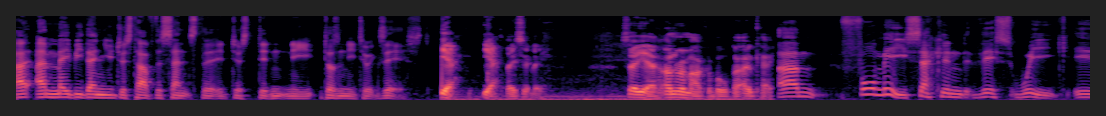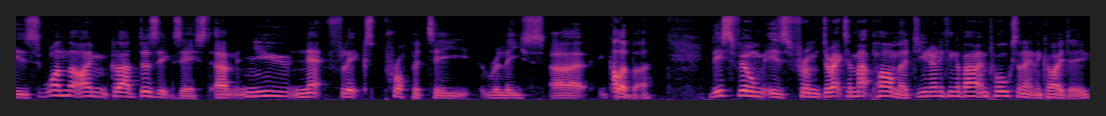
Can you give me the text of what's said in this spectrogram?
And maybe then you just have the sense that it just didn't need doesn't need to exist. Yeah, yeah, basically. So yeah, unremarkable but okay. Um, for me, second this week is one that I'm glad does exist. Um, new Netflix property release, uh, Calibre. This film is from director Matt Palmer. Do you know anything about him, Paul? Because I don't think I do.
